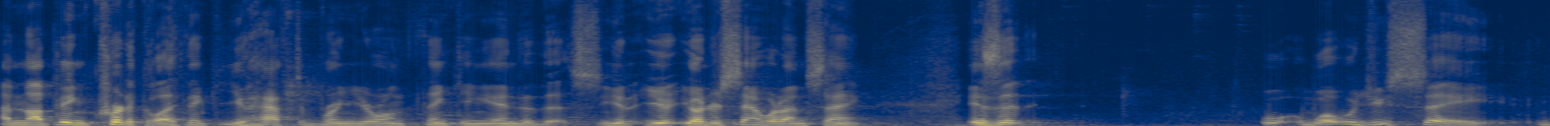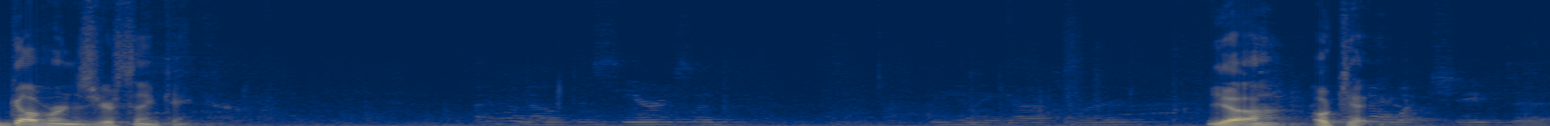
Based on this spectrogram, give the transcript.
I'm not being critical. I think you have to bring your own thinking into this. You, you, you understand what I'm saying? Is it. What would you say governs your thinking? I don't know, just years of being in God's word. Yeah. Okay. I don't know what shaped it,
